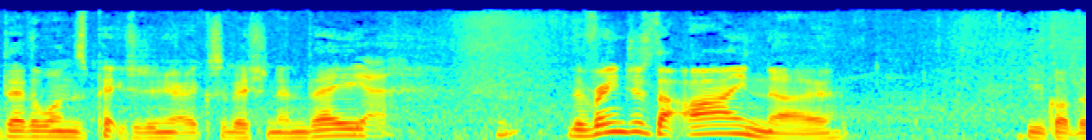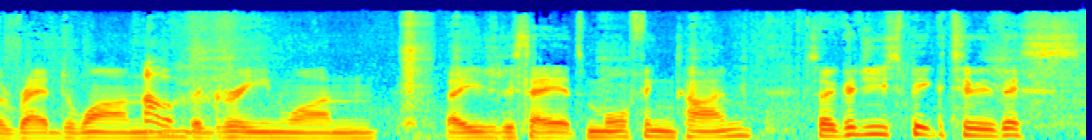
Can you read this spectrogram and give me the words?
they're the ones pictured in your exhibition, and they, Yeah. the rangers that I know, you've got the red one, Oh. the green one. They usually say it's morphing time. So could you speak to this,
